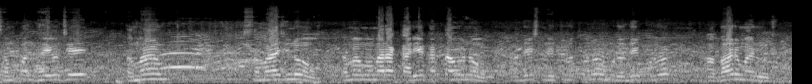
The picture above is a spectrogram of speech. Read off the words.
સંપન્ન થયો છે. તમામ સમાજનો તમામ અમારા કાર્યકર્તાઓનો પ્રદેશ નેતૃત્વનો હું હૃદયપૂર્વક આભાર માનું છું.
